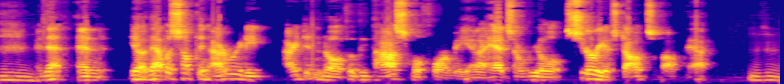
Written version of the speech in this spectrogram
Mm-hmm. And that, and, you know, that was something I really, I didn't know if it would be possible for me. And I had some real serious doubts about that. Mm-hmm.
